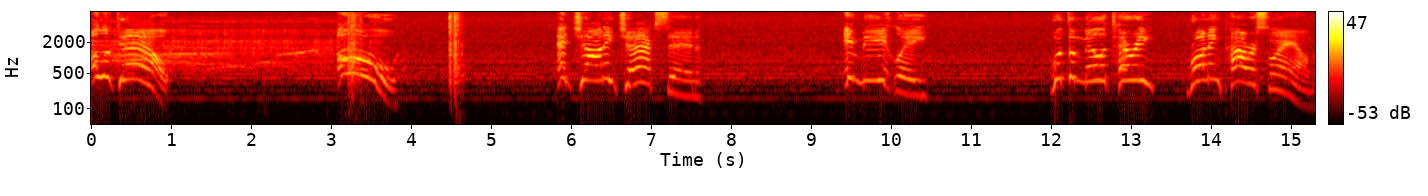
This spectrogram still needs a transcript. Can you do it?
Oh, look out! Oh! And Johnny Jackson immediately with the military running power slam.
